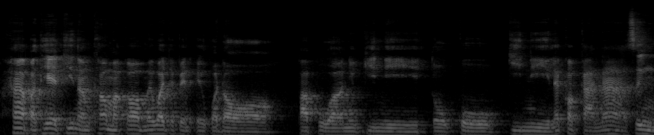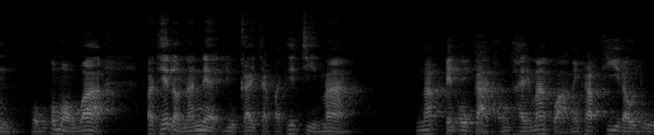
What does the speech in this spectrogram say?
5 ประเทศที่นำเข้ามาก็ไม่ว่าจะเป็นเอลกวาดอร์ปาปัวนิวกินี โตโกกีนี และก็กาน่าซึ่งผมก็มองว่าประเทศเหล่านั้นเนี่ยอยู่ไกลจากประเทศจีนมาก นับเป็นโอกาสของไทยมากกว่าไหมครับ ที่เราอยู่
